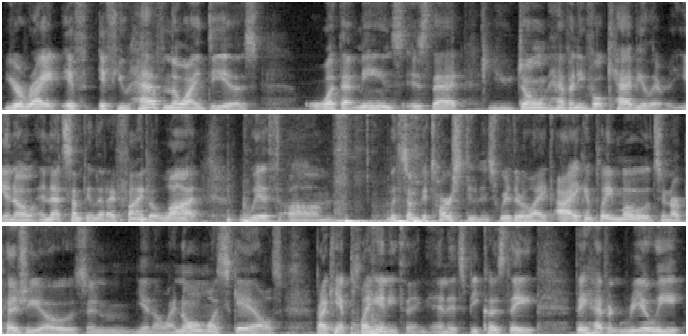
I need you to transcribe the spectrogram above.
you're right. If if you have no ideas, what that means is that you don't have any vocabulary, you know, and that's something that I find a lot with um, with some guitar students where they're like, I can play modes and arpeggios, and you know, I know all my scales, but I can't play anything, and it's because they they haven't really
